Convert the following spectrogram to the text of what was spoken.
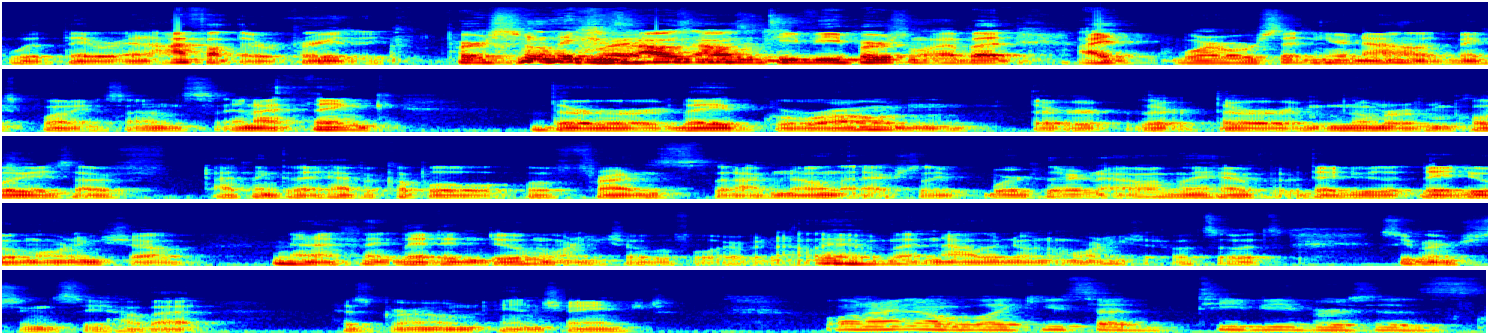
what they were, and I thought they were crazy personally. 'cause I was I was a TV person, but I where we're sitting here now, it makes plenty of sense, and I think they're they've grown their their their number of employees. I've I think they have a couple of friends that I've known that actually work there now, and they have they do they do a morning show, hmm. and I think they didn't do a morning show before, but now they Yeah. have, but now they're doing a morning show. So it's super interesting to see how that has grown and changed. Well, and I know, like you said, TV versus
